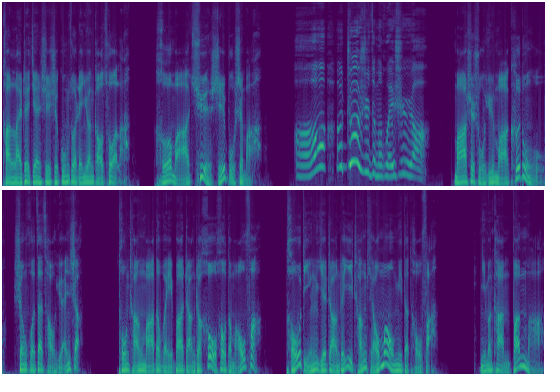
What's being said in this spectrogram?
看来这件事是工作人员搞错了，河马确实不是马。”哦，这是怎么回事啊？马是属于马科动物，生活在草原上。通常，马的尾巴长着厚厚的毛发，头顶也长着一长条茂密的头发。你们看，斑马、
